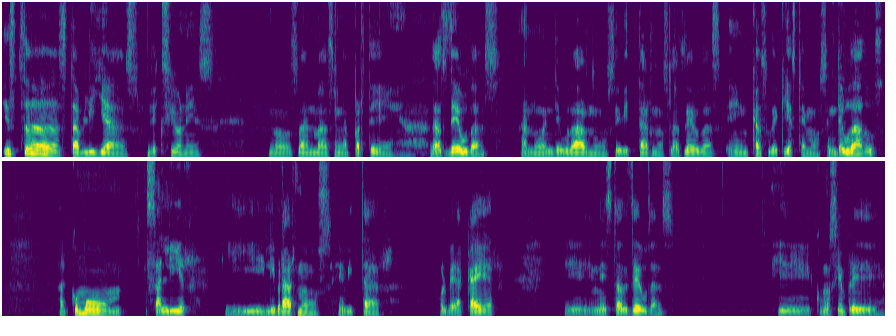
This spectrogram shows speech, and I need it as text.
Estas tablillas, lecciones, nos dan más en la parte de las deudas, a no endeudarnos, evitarnos las deudas en caso de que ya estemos endeudados, a cómo salir y librarnos, evitar volver a caer eh, en estas deudas. Y como siempre,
